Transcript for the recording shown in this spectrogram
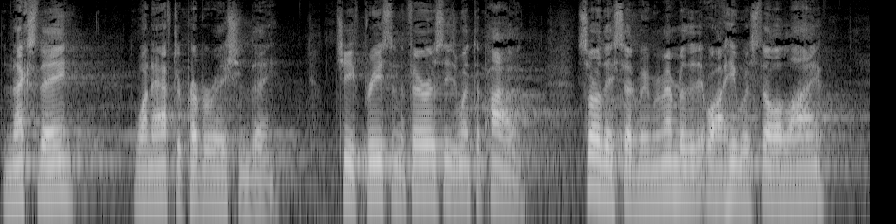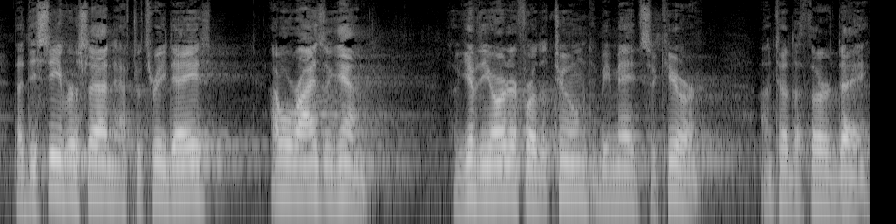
The next day, the one after preparation day, the chief priests and the Pharisees went to Pilate. Sir, they said, we remember that while he was still alive, the deceiver said, After three days, I will rise again. So give the order for the tomb to be made secure until the third day.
